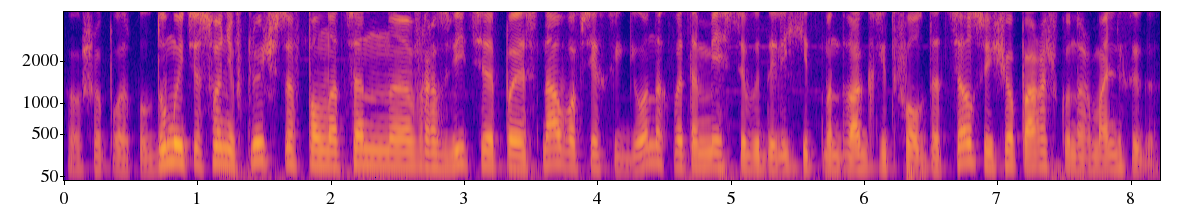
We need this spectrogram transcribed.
Хороший вопрос был. Думаете, Sony включится в полноценно в развитие PS Now во всех регионах? В этом месяце выдали Hitman 2, Gridfall, Dead Cells и еще парочку нормальных игр.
